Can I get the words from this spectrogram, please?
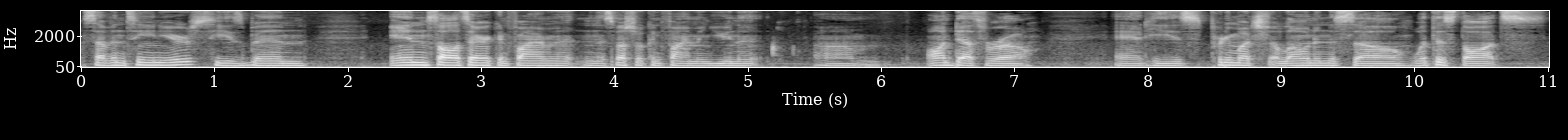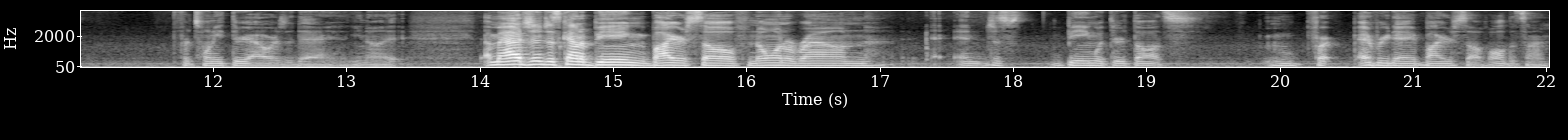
17 years, he's been in solitary confinement in a special confinement unit um, on death row. And he's pretty much alone in the cell with his thoughts for 23 hours a day. You know, it, imagine just kind of being by yourself, no one around, and just being with your thoughts for every day by yourself all the time.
